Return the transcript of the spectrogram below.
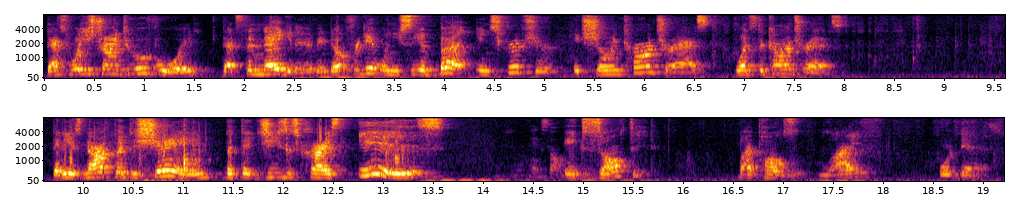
That's what he's trying to avoid. That's the negative. And don't forget, when you see a but in Scripture, it's showing contrast. What's the contrast? That he is not put to shame, but that Jesus Christ is Exalted. exalted by Paul's life or death.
